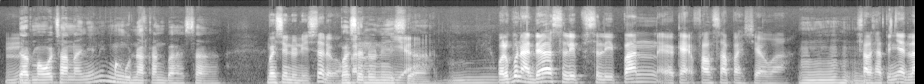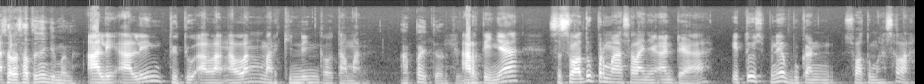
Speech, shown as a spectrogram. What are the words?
Hmm? Dharma Wacananya ini menggunakan bahasa Bahasa Indonesia dong. bahasa kan? Indonesia Iya. Hmm. Walaupun ada selip-selipan eh, kayak falsafah Jawa. Hmm. Salah satunya adalah salah satunya gimana aling-aling dudu alang-alang margining kau taman. apa itu artinya Artinya sesuatu permasalahan yang ada itu sebenarnya bukan suatu masalah,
